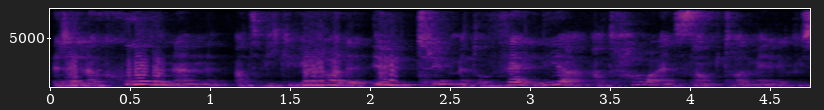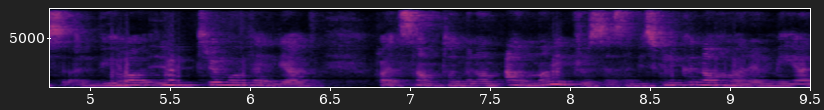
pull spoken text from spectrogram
relationen, att vi kan ha det utrymmet att välja att ha ett samtal med en regissör. Vi har utrymme att välja att ha ett samtal med någon annan i processen. Vi skulle kunna ha det med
